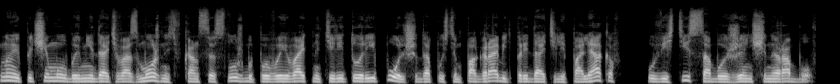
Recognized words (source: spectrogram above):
Ну и почему бы им не дать возможность в конце службы повоевать на территории Польши, допустим, пограбить предателей поляков, увести с собой женщин и рабов.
